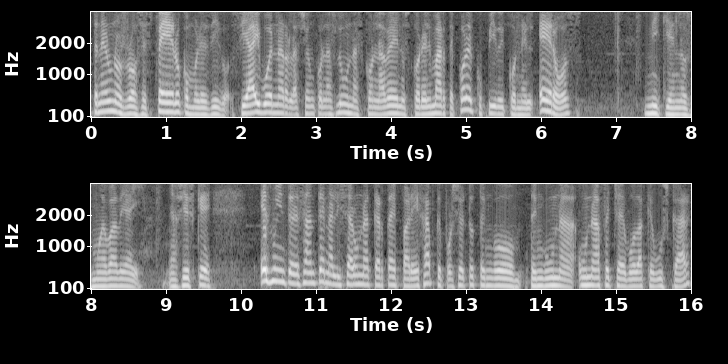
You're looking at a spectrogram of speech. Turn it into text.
tener unos roces, pero como les digo, si hay buena relación con las lunas, con la Venus, con el Marte, con el Cupido y con el Eros, ni quien los mueva de ahí. Así es que es muy interesante analizar una carta de pareja, que por cierto tengo, tengo una, una fecha de boda que buscar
